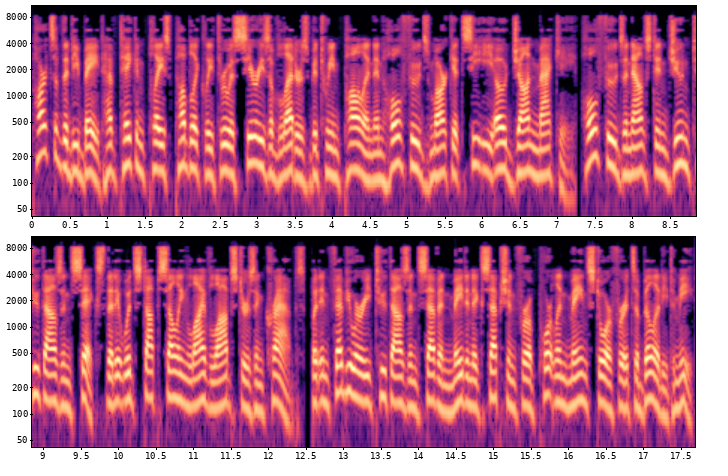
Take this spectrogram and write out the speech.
Parts of the debate have taken place publicly through a series of letters between Pollan and Whole Foods Market CEO John Mackey. Whole Foods announced in June 2006 that it would stop selling live lobsters and crabs, but in February 2007 made an exception for a Portland, Maine store for its ability to meet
